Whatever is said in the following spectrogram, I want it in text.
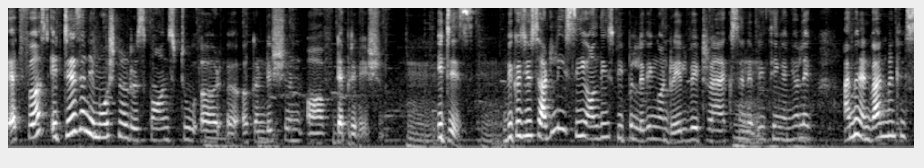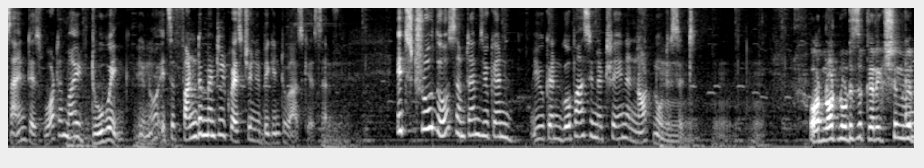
at first it is an emotional response to a, a, condition of deprivation. Hmm. It is hmm. because you suddenly see all these people living on railway tracks and hmm. everything, and you're like, I'm an environmental scientist. What am I doing? You know, it's a fundamental question you begin to ask yourself. It's true though. Sometimes you can you can go past in a train and not notice it. Or not notice the connection with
